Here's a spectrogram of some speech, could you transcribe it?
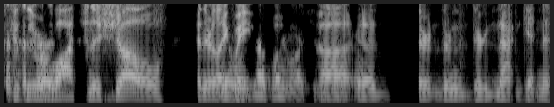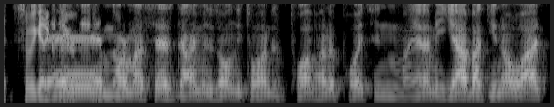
because they were watching the show and they're like, They wait, uh, uh, they're they're they're not getting it. So we got to clarify. Norma says Diamond is only 200, 1200 points in Miami. Yeah, but you know what?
